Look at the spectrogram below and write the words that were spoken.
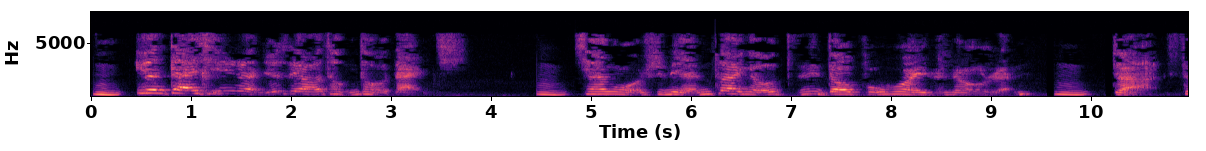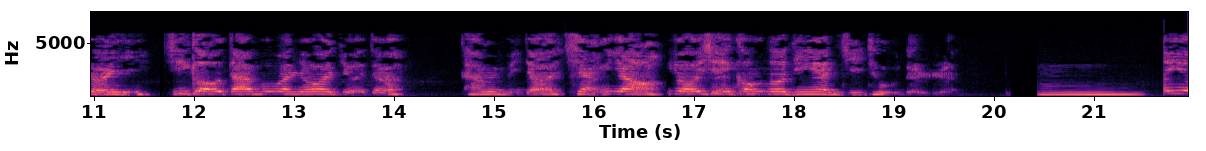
嗯，因为带新人就是要从头带起。嗯，像我是连算游资都不会的那种人。嗯，对啊，所以机构大部分就会觉得他们比较想要有一些工作经验基础的人。嗯。因为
